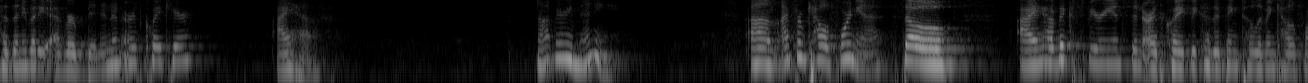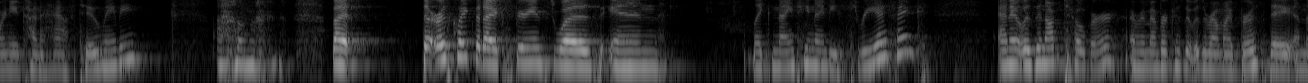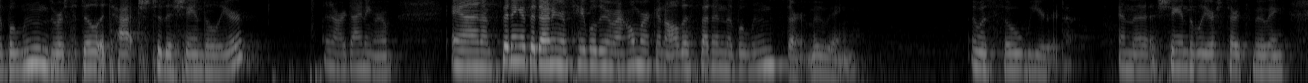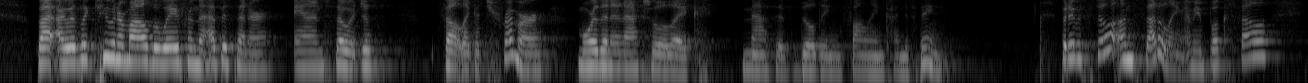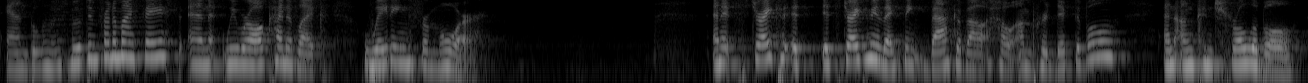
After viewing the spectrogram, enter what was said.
Has anybody ever been in an earthquake here? I have. Not very many. Um, I'm from California, so I have experienced an earthquake because I think to live in California, you kind of have to, maybe. Um, but the earthquake that I experienced was in like 1993, I think. And it was in October, I remember because it was around my birthday, and the balloons were still attached to the chandelier in our dining room. And I'm sitting at the dining room table doing my homework, and all of a sudden the balloons start moving. It was so weird. And the chandelier starts moving. But I was like 200 miles away from the epicenter, and so it just felt like a tremor more than an actual, like, massive building falling kind of thing. But it was still unsettling. I mean, books fell, and balloons moved in front of my face, and we were all kind of like waiting for more. And it strikes, it, it strikes me as I think back about how unpredictable and uncontrollable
